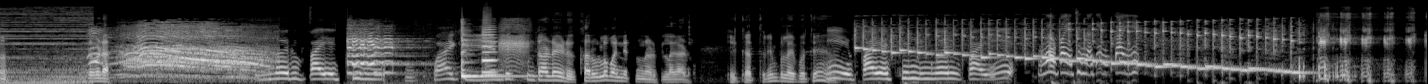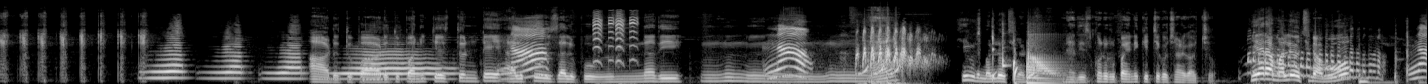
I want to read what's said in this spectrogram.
ఆ, ఇదిగోడా. ఇంకో రూపాయి వచ్చింది. ఉపాయికి ఏం తెచ్చుకుంటాడు వీడు? కరువులో పడినట్టున్నాడు పిల్లగాడు. ఈ కత్తిరింపులు అయిపోతే ఈ రూపాయి వచ్చింది ఇంకో రూపాయి ఆడుతూ పాడుతూ పని చేస్తుంటే అలుపు సలుపు ఉన్నది. నా. ఆ? వీడు మళ్ళీ వచ్చినాడు. నేను తీసుకున్న రూపాయిని కిచ్చెకి వచ్చినాడు కావచ్చు. ఏరా మళ్ళీ వచ్చినావు? నా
